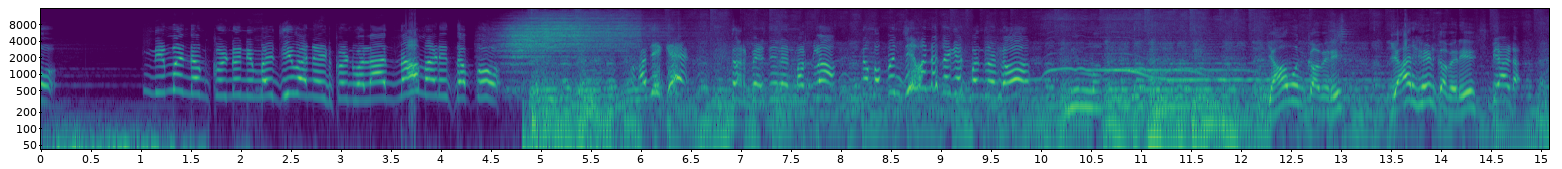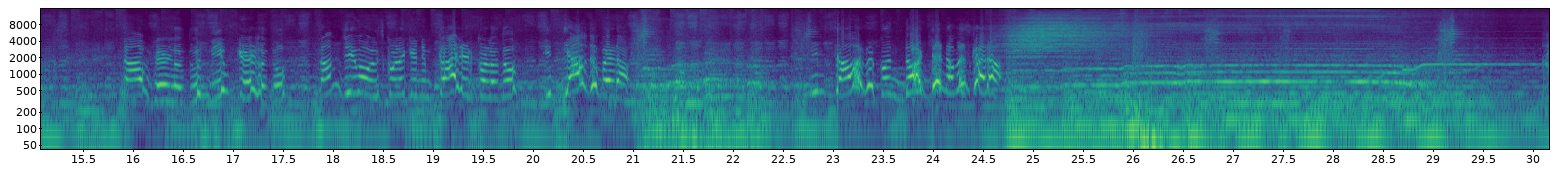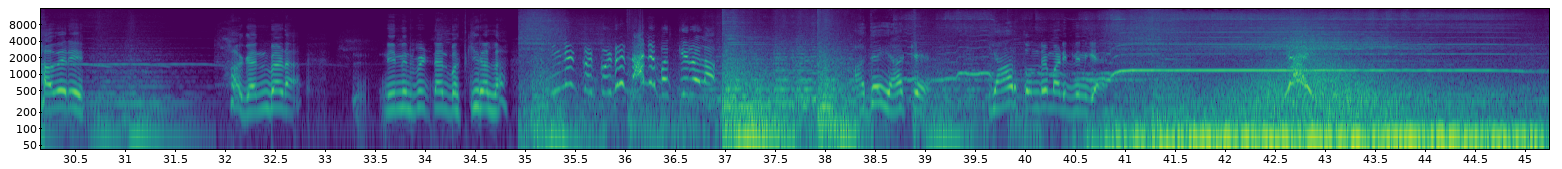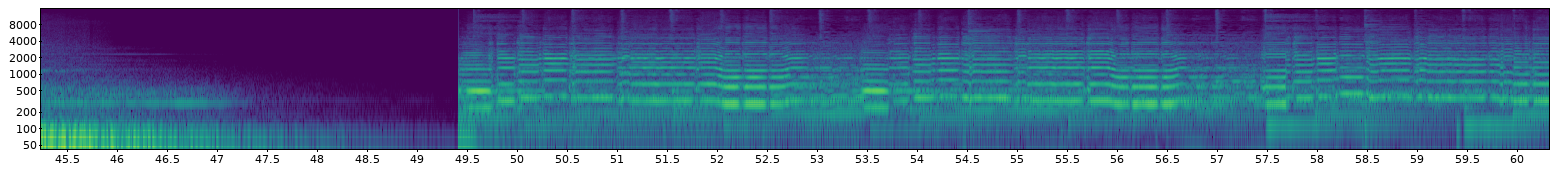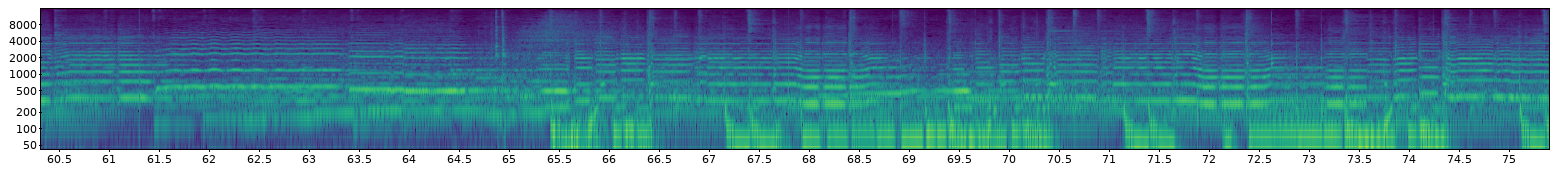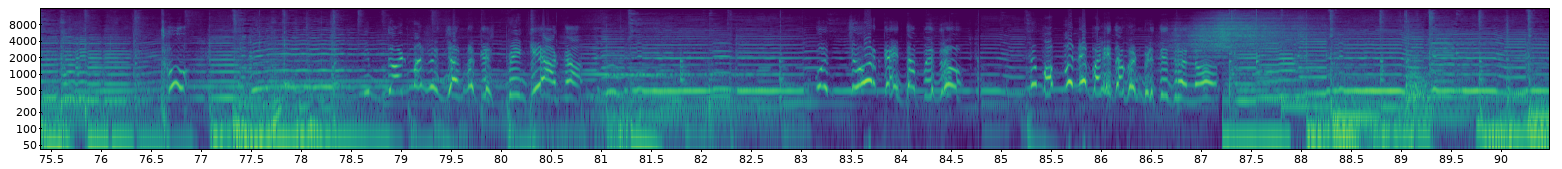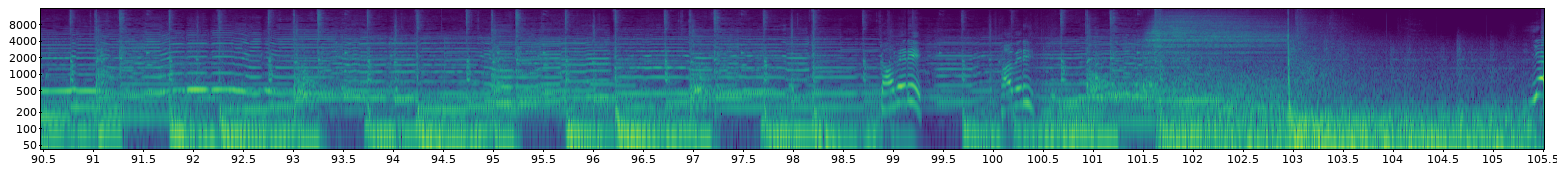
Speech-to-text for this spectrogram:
ನಿಮ್ಮನ್ನ ನಂಬ್ಕೊಂಡು ನಿಮ್ಮ ಜೀವನ ಇಟ್ಕೊಂಡ್ವಲ್ಲ ಅದ್ ನಾ ಮಾಡಿದ ತಪ್ಪು. ಅದಕ್ಕೆ ತರಬೇತಿ ನನ್ ಮಕ್ಳು ನಮ್ಮಪ್ಪನ ಜೀವನ ತೆಗಿಯಕ್ ಬಂದ್ರಲ್ಲ? ನಿಮ್ಮ ಯಾವನ್ ಕಾವೇರಿ? ಯಾರು ಹೇಳಿ ಕಾವೇರಿ? ಬ್ಯಾಡ. ನಾವ್ ಹೇಳೋದು ನೀವ್ ಕೇಳೋದು ನಮ್ ಜೀವ ಉಳಿಸ್ಕೊಳಕ್ಕೆ ನಿಮ್ ಕಾಲ್ ಹಿಡ್ಕೊಳ್ಳೋದು ಇದ್ಯಾವ್ದು ಬೇಡ. ನಿಮ್ ಸಾವಕ್ಕೊಂದ್ ದೊಡ್ಡ ನಮಸ್ಕಾರ. ಕಾವೇರಿ ಹಾಗನ್ಬೇಡ. ನಿನ್ನ ಬಿಟ್ಟು ನಾನು ಬದುಕಿರಲ್ಲ. ನಿನ್ನ ಕಟ್ಕೊಂಡ್ರೆ ನಾನೇ ಬದುಕಿರಲ್ಲ. ಅದೇ ಯಾಕೆ? ಯಾರು ತೊಂದರೆ ಮಾಡಿದ್ ನಿನಗೆ? ಕಾವೇರಿ ಕಾವೇರಿ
